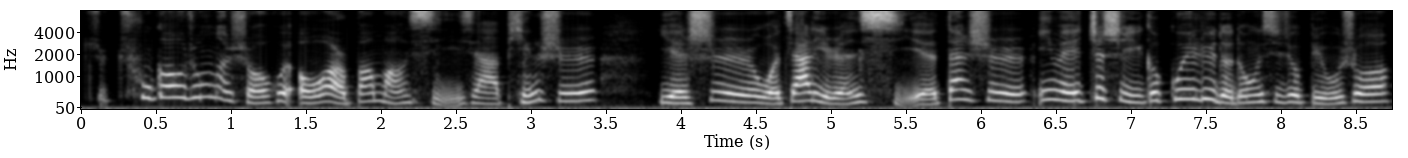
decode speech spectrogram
就初高中的时候会偶尔帮忙洗一下，平时也是我家里人洗。但是因为这是一个规律的东西，就比如说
